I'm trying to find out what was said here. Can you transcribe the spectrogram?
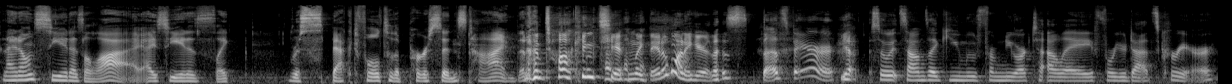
and I don't see it as a lie. I see it as like respectful to the person's time that I'm talking to. I'm like, they don't want to hear this. That's fair. Yeah. So it sounds like you moved from New York to LA for your dad's career.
